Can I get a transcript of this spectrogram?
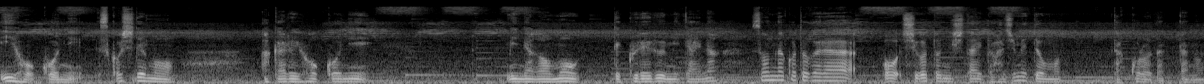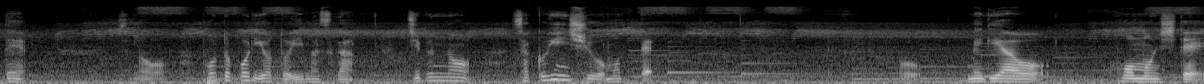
い方向に少しでも明るい方向にみんなが思ってくれるみたいなそんな事柄を仕事にしたいと初めて思った頃だったのでそのポートフォリオといいますが自分の作品集を持ってメディアを訪問して、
